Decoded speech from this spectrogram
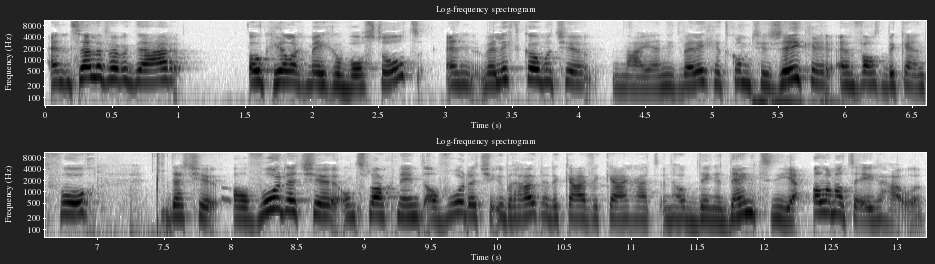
En zelf heb ik daar ook heel erg mee geworsteld. En wellicht komt het je, nou ja, niet wellicht, het komt je zeker en vast bekend voor. Dat je al voordat je ontslag neemt, al voordat je überhaupt naar de KVK gaat, een hoop dingen denkt die je allemaal tegenhouden.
